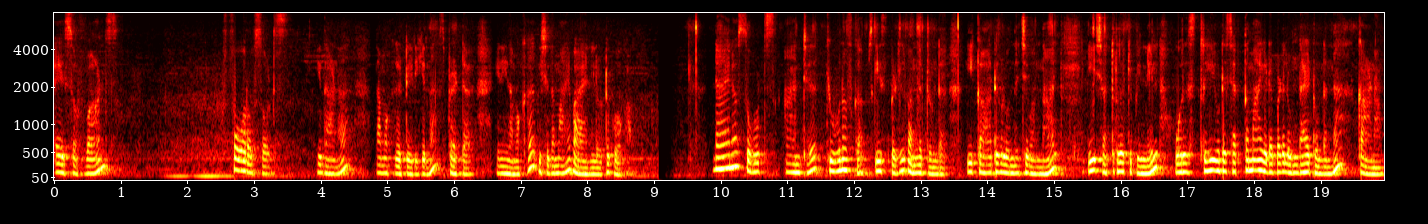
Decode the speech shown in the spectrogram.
ace of wands four of swords ഇതാണ് നമുക്ക് കിട്ടിയിരിക്കുന്ന സ്പ്രെഡ് ഇനി നമുക്ക് വിശദമായ വായനയിലോട്ട് പോകാം. Nine swords and queen of cups ഈ സ്പ്രെഡിൽ വന്നിട്ടുണ്ട്. ഈ കാർഡുകൾ ഒന്നിച്ച് വന്നാൽ ഈ ശത്രുതയ്ക്ക് പിന്നിൽ ഒരു സ്ത്രീയുടെ ശക്തമായ ഇടപെടൽ ഉണ്ടായിട്ടുണ്ടെന്ന് കാണാം.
